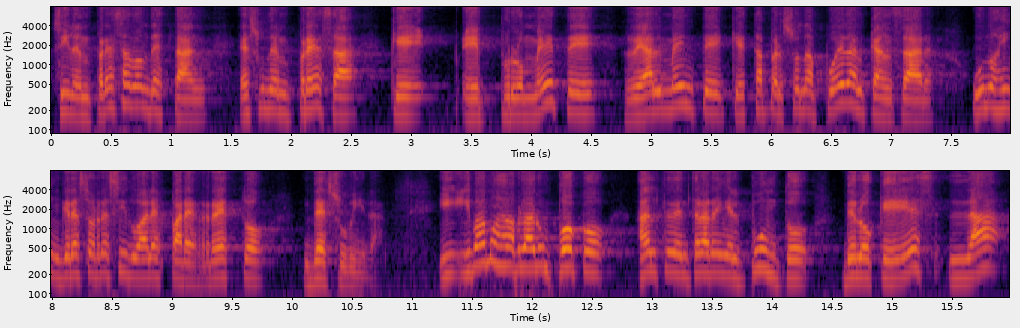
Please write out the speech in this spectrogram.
si la empresa donde están es una empresa que eh, promete realmente que esta persona pueda alcanzar unos ingresos residuales para el resto de su vida. Y, vamos a hablar un poco, antes de entrar en el punto, de lo que es la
